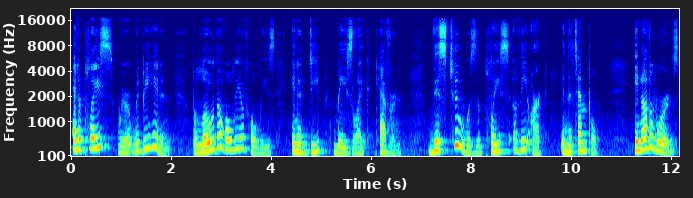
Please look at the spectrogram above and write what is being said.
and a place where it would be hidden below the Holy of Holies in a deep maze like cavern. This too was the place of the ark in the temple. In other words,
